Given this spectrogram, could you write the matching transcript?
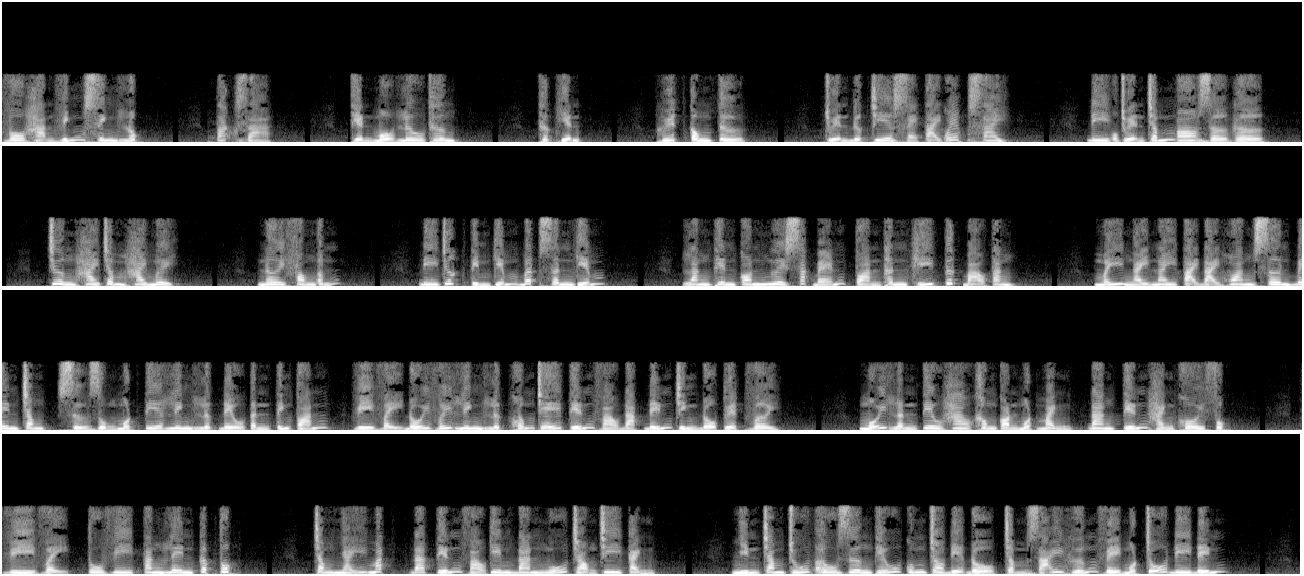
vô hạn vĩnh sinh lục. Tác giả. Thiển mộ lưu thương. Thực hiện. Huyết công từ. Chuyện được chia sẻ tại website. Đi vô chuyện.org Chương 220 Nơi phong ấm Đi trước tìm kiếm bất sân kiếm. Lăng thiên con ngươi sắc bén toàn thân khí tức bạo tăng. Mấy ngày nay tại Đại Hoang Sơn bên trong, sử dụng một tia linh lực đều cần tính toán, vì vậy đối với linh lực khống chế tiến vào đạt đến trình độ tuyệt vời. Mỗi lần tiêu hao không còn một mảnh, đang tiến hành khôi phục. Vì vậy, tu vi tăng lên cấp tốc. Trong nháy mắt, đã tiến vào kim đan ngũ trọng chi cảnh. Nhìn chăm chú Âu Dương Thiếu Cung cho địa đồ chậm rãi hướng về một chỗ đi đến.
